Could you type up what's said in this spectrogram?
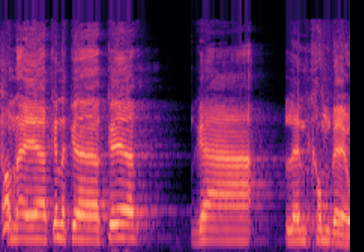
Hôm nay à, cái cái, cái ga lên không đều.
